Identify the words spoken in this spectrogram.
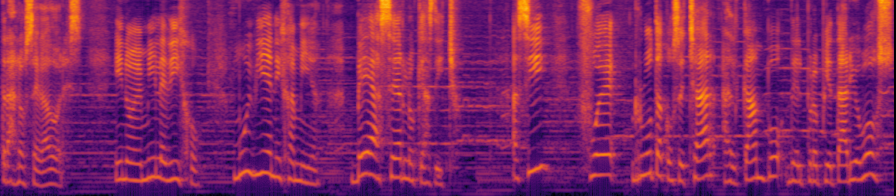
tras los segadores. Y Noemí le dijo, muy bien hija mía, ve a hacer lo que has dicho. Así fue Ruth a cosechar al campo del propietario Boz.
